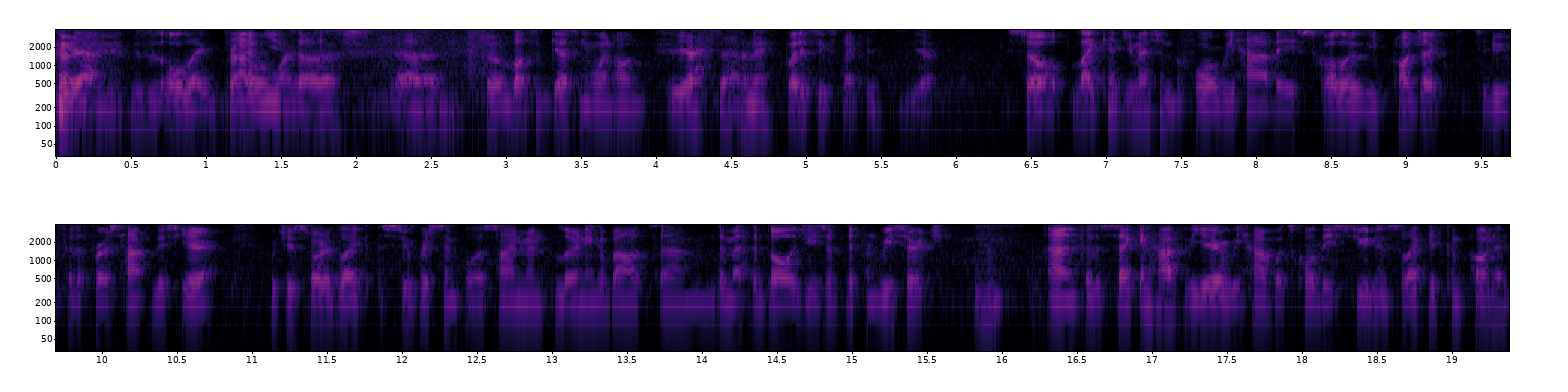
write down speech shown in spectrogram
Yeah. this is all like brand Oh new to us. Um, so lots of guessing went on. Yeah. um, Definitely. but it's expected. Yeah. So, like Kenji mentioned before, we have a scholarly project to do for the first half of this year, which is sort of like a super simple assignment learning about um, the methodologies of different research. Mhm. And for the second half of the year, we have what's called a student selected component.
